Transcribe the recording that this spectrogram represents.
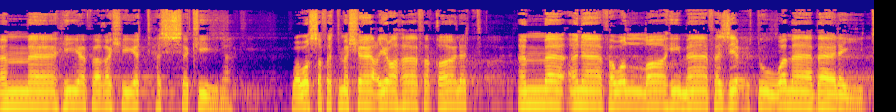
أما هي فغشيتها السكينة ووصفت مشاعرها فقالت أما أنا فوالله ما فزعت وما باليت.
